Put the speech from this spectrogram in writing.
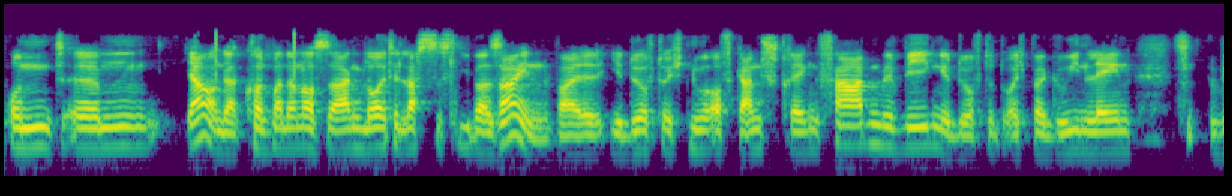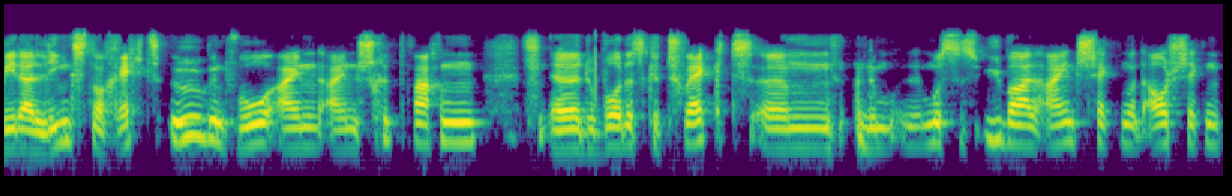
Und ähm, ja, und da konnte man dann auch sagen, Leute, lasst es lieber sein, weil ihr dürft euch nur auf ganz strengen Faden bewegen. Ihr dürftet euch bei Green Lane weder links noch rechts irgendwo einen, einen Schritt machen. Äh, du wurdest getrackt, ähm, du musstest überall einchecken und auschecken.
